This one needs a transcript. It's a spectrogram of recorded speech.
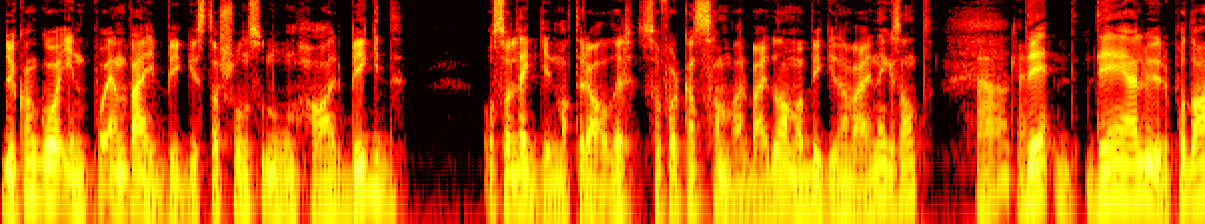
du kan gå inn på en veibyggestasjon som noen har bygd, og så legge inn materialer, så folk kan samarbeide da, med å bygge den veien. ikke sant? Ja, okay. Det, det jeg lurer på da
